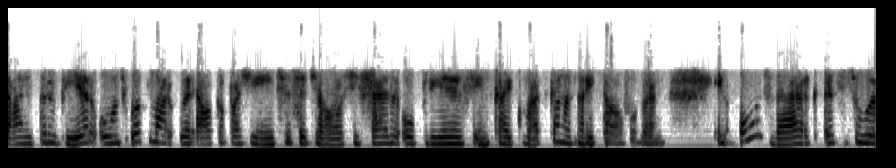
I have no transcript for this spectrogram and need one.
dan probeer ons ook maar oor elke pasiënt se situasie verder oplees en kyk wat kan ons na die tafel bring. En ons werk is so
